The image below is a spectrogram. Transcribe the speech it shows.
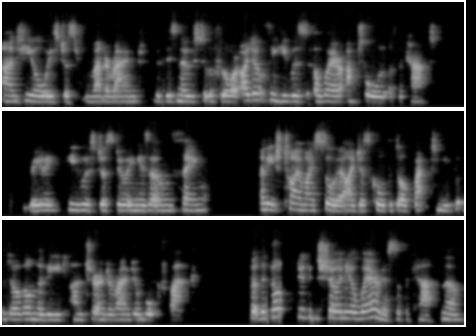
and he always just ran around with his nose to the floor. I don't think he was aware at all of the cat, really. He was just doing his own thing. And each time I saw it, I just called the dog back to me, put the dog on the lead, and turned around and walked back. But the dog didn't show any awareness of the cat, no.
